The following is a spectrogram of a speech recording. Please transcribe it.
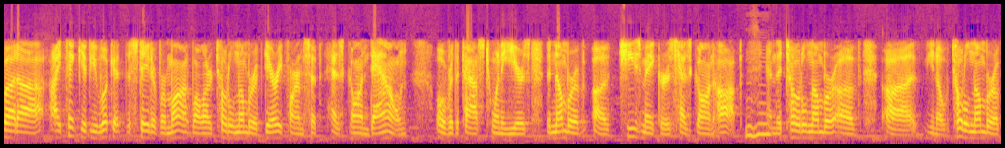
But uh, I think if you look at the state of Vermont, while our total number of dairy farms have, has gone down over the past 20 years, the number of uh, cheesemakers has gone up, mm-hmm. and the total number of, uh, you know, total number of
